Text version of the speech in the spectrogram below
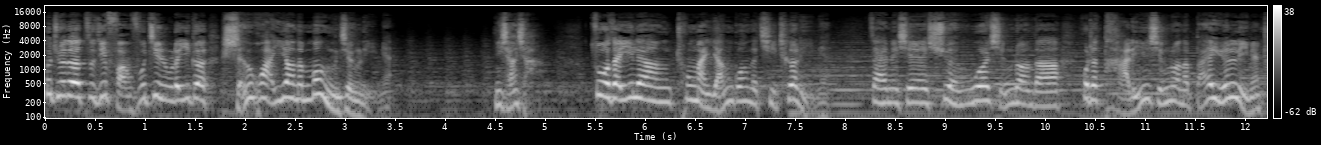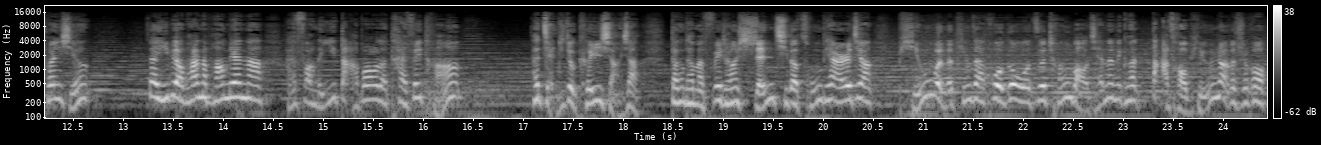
他觉得自己仿佛进入了一个神话一样的梦境里面。你想想，坐在一辆充满阳光的汽车里面，在那些漩涡形状的或者塔林形状的白云里面穿行，在仪表盘的旁边呢，还放着一大包的太妃糖。他简直就可以想象，当他们非常神奇的从天而降，平稳的停在霍格沃兹城堡前的那块大草坪上的时候，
